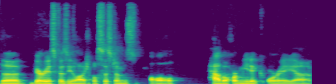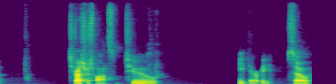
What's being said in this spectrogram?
the various physiological systems all have a hormetic or a uh, stress response to heat therapy. So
